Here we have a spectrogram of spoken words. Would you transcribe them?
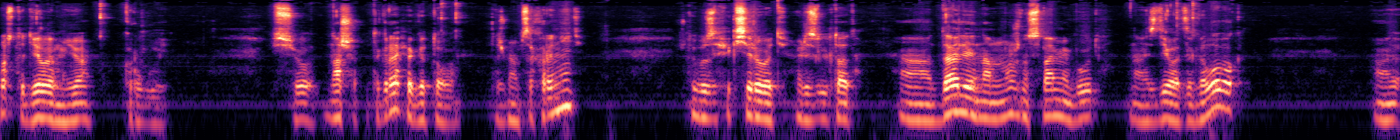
просто делаем ее круглой. Все, наша фотография готова. Нажмем сохранить, чтобы зафиксировать результат. А, далее нам нужно с вами будет а, сделать заголовок. А,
